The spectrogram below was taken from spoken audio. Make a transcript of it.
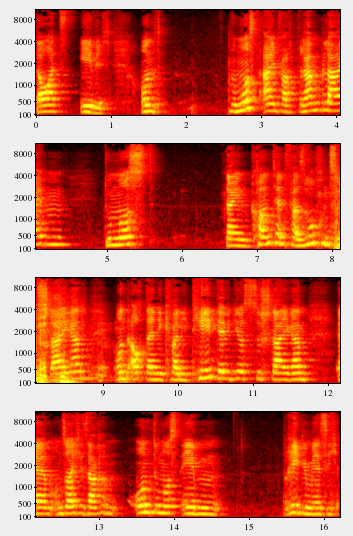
dauert es ewig. Und du musst einfach dranbleiben, du musst deinen Content versuchen zu steigern und auch deine Qualität der Videos zu steigern ähm, und solche Sachen. Und du musst eben regelmäßig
